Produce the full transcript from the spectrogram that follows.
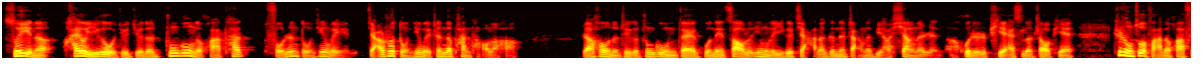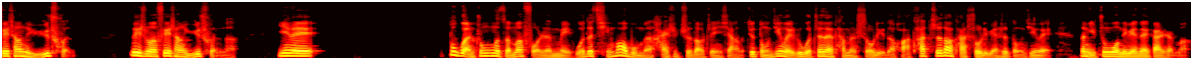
所以呢，还有一个，我就觉得中共的话，他否认董经纬。假如说董经纬真的叛逃了哈，然后呢，这个中共在国内造了用了一个假的跟他长得比较像的人啊，或者是 P S 的照片，这种做法的话非常的愚蠢。为什么非常愚蠢呢？因为不管中共怎么否认，美国的情报部门还是知道真相的。就董经纬如果真在他们手里的话，他知道他手里边是董经纬，那你中共那边在干什么？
